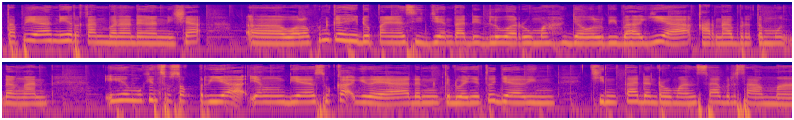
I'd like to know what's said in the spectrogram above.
Tapi ya nih rekan Bana dengan Nisha uh, walaupun kehidupannya si Jen tadi di luar rumah jauh lebih bahagia karena bertemu dengan iya mungkin sosok pria yang dia suka gitu ya dan keduanya tuh jalin cinta dan romansa bersama.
